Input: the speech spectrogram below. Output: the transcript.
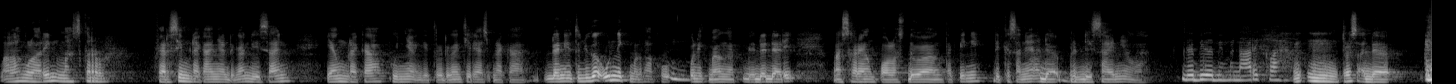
malah ngeluarin masker versi merekanya dengan desain yang mereka punya gitu dengan ciri khas mereka. Dan itu juga unik menurut aku, Hmm. unik banget. Beda dari masker yang polos doang, tapi ini dikesannya ada berdesainnya lah. Lebih lebih menarik lah. Mm-mm, Terus ada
